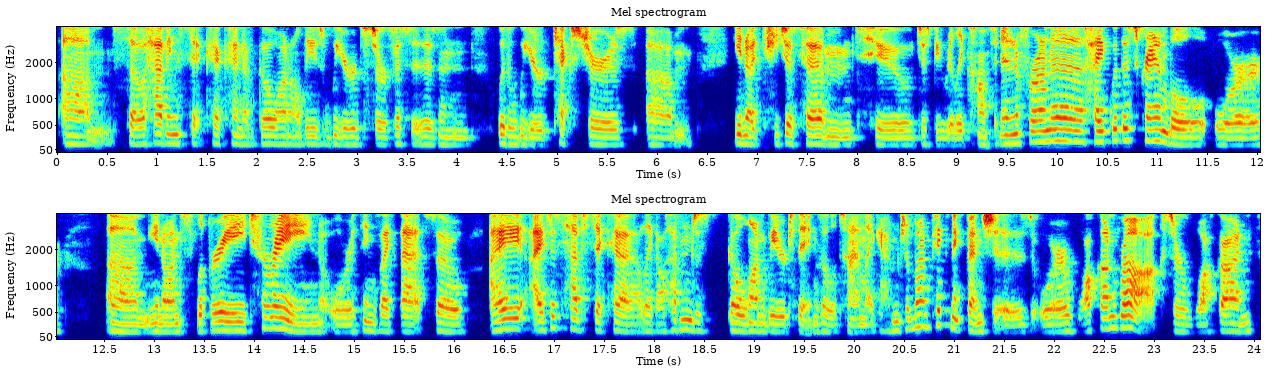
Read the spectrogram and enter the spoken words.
um, so having sitka kind of go on all these weird surfaces and with weird textures um, you know, it teaches him to just be really confident if we're on a hike with a scramble or, um, you know, on slippery terrain or things like that. So I I just have Sitka, like I'll have him just go on weird things all the time, like have him jump on picnic benches or walk on rocks or walk on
